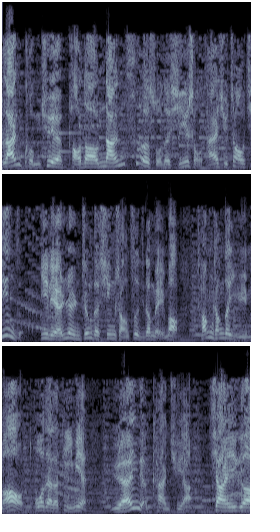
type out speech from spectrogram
蓝孔雀跑到男厕所的洗手台去照镜子，一脸认真地欣赏自己的美貌，长长的羽毛拖在了地面，远远看去啊，像一个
